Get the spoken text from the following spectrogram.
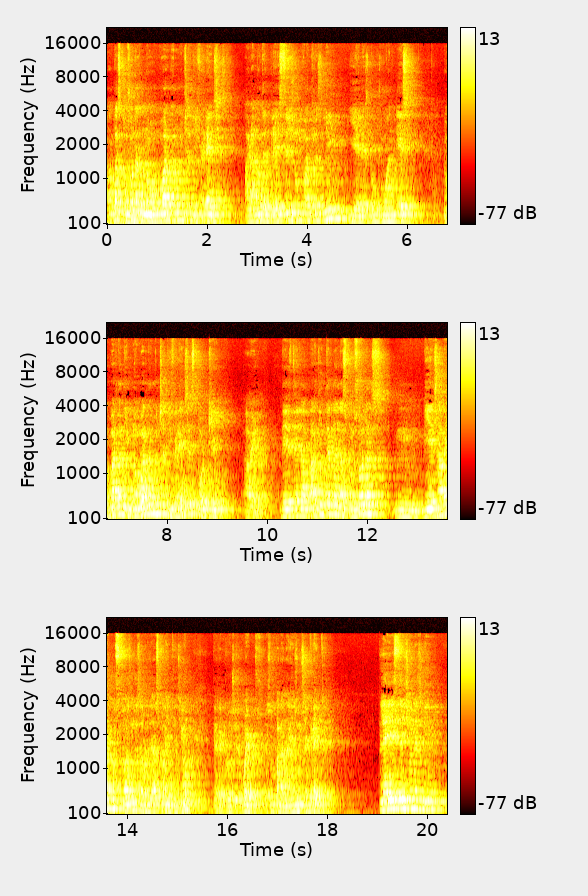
Ambas consolas no guardan muchas diferencias. Hablamos del PlayStation 4 Slim y el Xbox One S. No guardan, no guardan muchas diferencias porque, a ver, desde la parte interna de las consolas, mm, bien sabemos, todas son desarrolladas con la intención de reproducir juegos, eso para nadie es un secreto. PlayStation Slim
